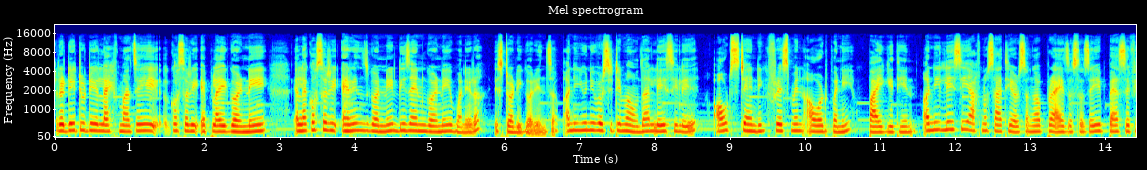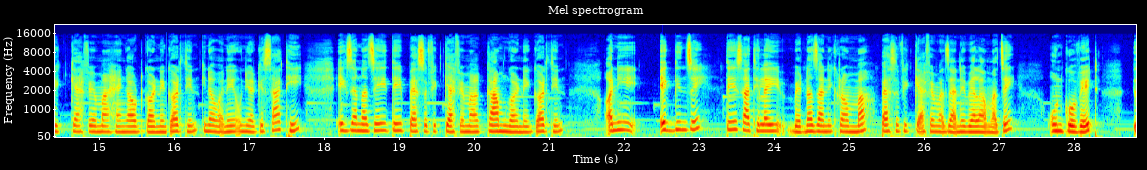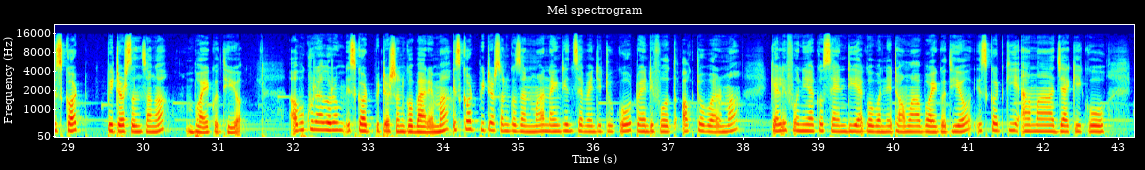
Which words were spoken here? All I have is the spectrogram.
र डे टु डे लाइफमा चाहिँ कसरी एप्लाई गर्ने यसलाई कसरी एरेन्ज गर्ने डिजाइन गर्ने भनेर स्टडी गरिन्छ। अनि युनिभर्सिटीमा हुँदा लेसीले आउटस्ट्यान्डिङ फ्रेसमेन अवार्ड पनि पाएकी थिइन्। अनि लेसी आफ्नो साथीहरूसँग प्रायः जस्तो चाहिँ पेसिफिक क्याफेमा ह्याङआउट गर्ने गर्थिन् किनभने उनीहरूकै साथी एकजना चाहिँ त्यही पेसिफिक क्याफेमा काम गर्ने गर्थिन्। अनि एक दिन चाहिँ त्यही साथीलाई भेट्न जाने क्रममा पेसिफिक क्याफेमा जाने बेलामा चाहिँ उनको भेट स्कट पिटरसनसँग भएको थियो। अब कुरा गरौँ स्कट पिटरसनको बारेमा। स्कट पिटरसनको जन्म नाइन्टिन सेभेन्टी टूको ट्वेन्टी फोर्थ अक्टोबरमा क्यालिफोर्नियाको सेन्डियाको भन्ने ठाउँमा भएको थियो। स्कटकी आमा ज्याकीको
